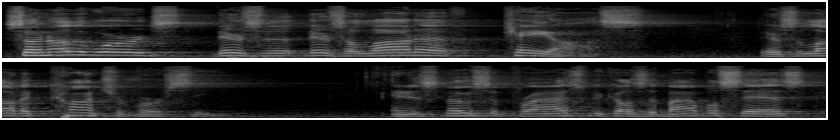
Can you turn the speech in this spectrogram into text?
So, in other words, there's a, there's a lot of chaos, there's a lot of controversy. And it's no surprise because the Bible says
